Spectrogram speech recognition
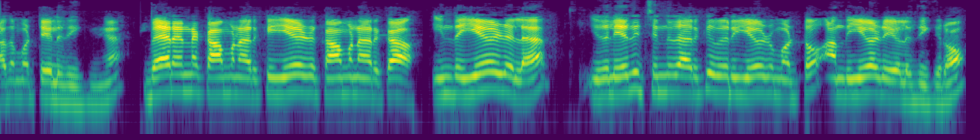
அதை மட்டும் எழுதிக்கோங்க. வேறு என்ன காமனாக இருக்குது ஏழு காமனாக இருக்கா? இந்த ஏழில் இதில் எது சின்னதாக இருக்குது வெறும் ஏழு மட்டும். அந்த ஏழு எழுதிக்கிறோம்.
